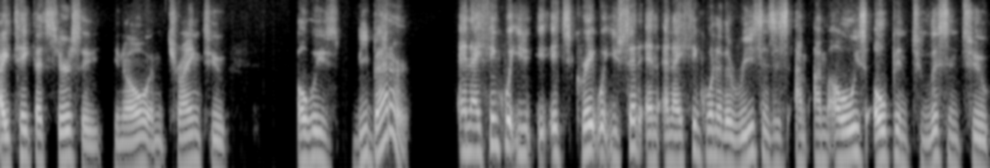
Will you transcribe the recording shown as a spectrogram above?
I take that seriously. You know, I'm trying to always be better. And I think what you it's great what you said. And and I think one of the reasons is I'm I'm always open to listen to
